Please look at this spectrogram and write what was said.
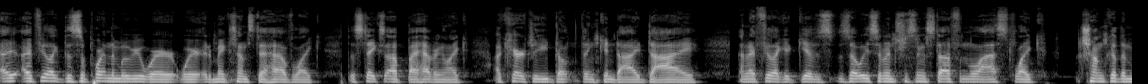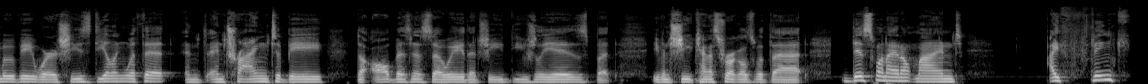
I, I feel like this is a point in the movie where where it makes sense to have like the stakes up by having like a character you don't think can die die, and I feel like it gives Zoe some interesting stuff in the last like chunk of the movie where she's dealing with it and and trying to be the all business Zoe that she usually is, but even she kind of struggles with that. This one I don't mind. I think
